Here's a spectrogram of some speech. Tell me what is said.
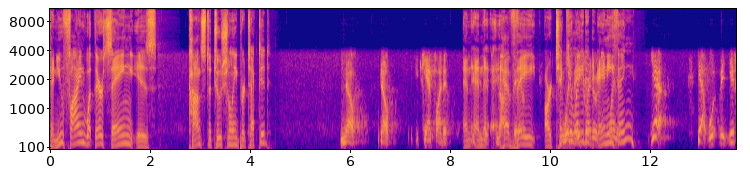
Can you find what they're saying is constitutionally protected? No, no, you can't find it. And and have there. they articulated to explain it- anything? Yeah, yeah. Well, if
